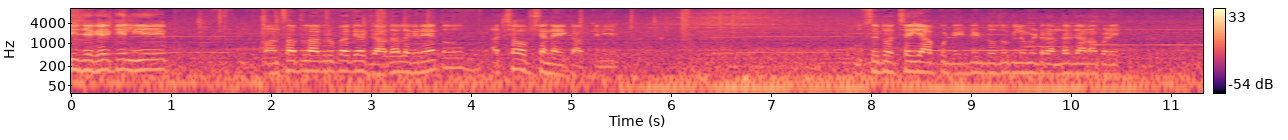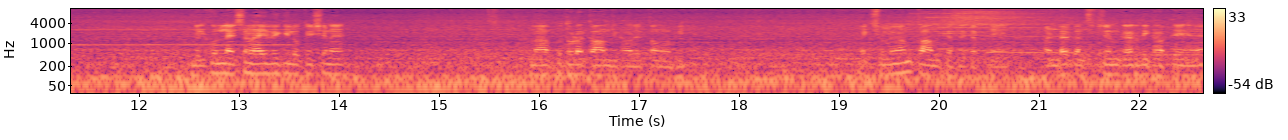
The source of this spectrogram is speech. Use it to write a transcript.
अच्छी जगह के लिए पाँच सात लाख रुपए अगर ज़्यादा लग रहे हैं तो अच्छा ऑप्शन है एक आपके लिए। उससे तो अच्छा ही आपको डेढ़ डेढ़, दो दो किलोमीटर अंदर जाना पड़े। बिल्कुल नेशनल हाईवे की लोकेशन है। मैं आपको थोड़ा काम दिखा देता हूँ अभी। एक्चुअली हम काम कैसे करते हैं? अंडर कंस्ट्रक्शन घर दिखाते हैं।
